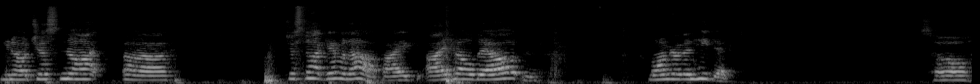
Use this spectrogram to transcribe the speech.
you know, just not, uh, just not giving up. I, I held out and longer than he did. So,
